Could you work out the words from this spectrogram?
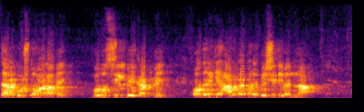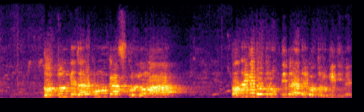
যারা গোস্ত বানাবে গরু ছিলবে, কাটবে, ওদেরকে আলাদা করে বেশি দিবেন না। দশজনকে যারা কোনো কাজ করল না, তাদেরকে যতটুকু দিবেন এদেরকে অতটুকুই দিবেন।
